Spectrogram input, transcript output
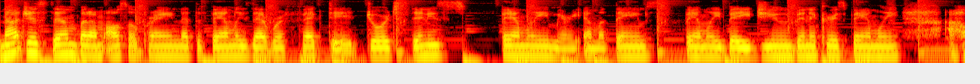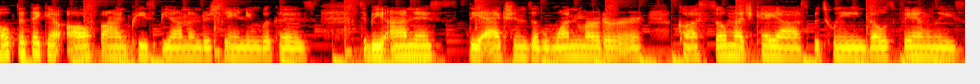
Not just them, but I'm also praying that the families that were affected George Stinney's family, Mary Emma Thames' family, Betty June Binnicker's family I hope that they can all find peace beyond understanding because, to be honest, the actions of one murderer caused so much chaos between those families,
